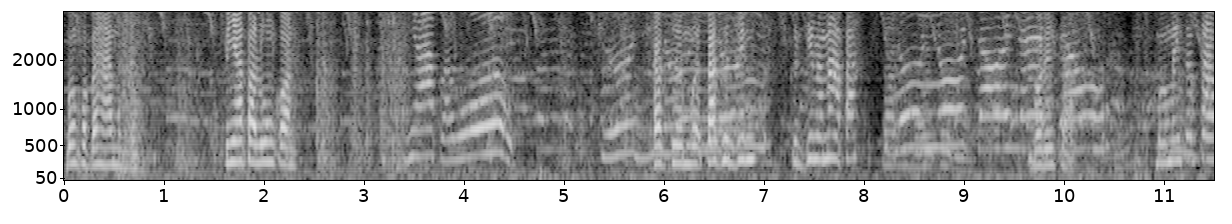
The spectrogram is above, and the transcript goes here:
เบิ่งขอไปหามึงก่อนทุญาป้าลุงก่อนยาปะวง พักเสริมเบิดป้าขึ้นกินขึ้นกินมาม่าป้าบ่ได้สับเบิ่งแมงกับเต่า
